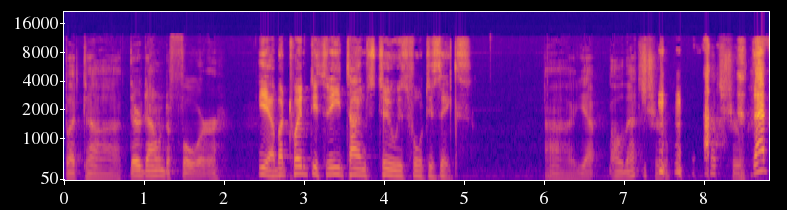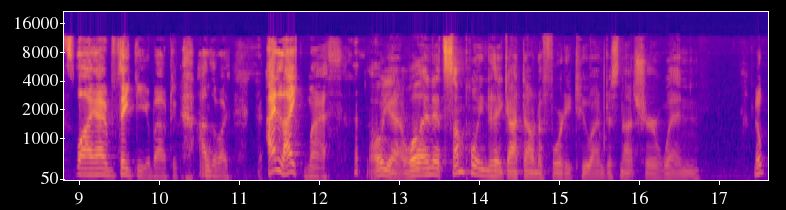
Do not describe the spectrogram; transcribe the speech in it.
but uh they're down to 4. Yeah, but 23 times 2 is 46. Uh yeah. Oh, that's true. that's true. That's why I'm thinking about it. Otherwise, I like math. Oh yeah. Well, and at some point they got down to 42. I'm just not sure when. nope.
